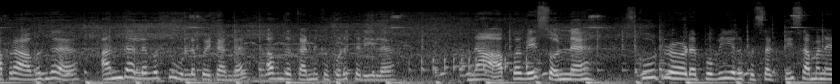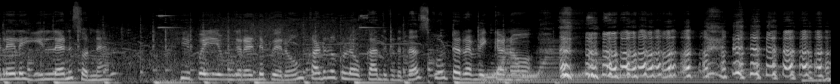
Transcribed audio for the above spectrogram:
அப்புறம் அவங்க அந்த அளவுக்கு உள்ளே போயிட்டாங்க. அவங்க கண்ணுக்கு கூட தெரியல. நான் அப்போவே சொன்னேன் ஸ்கூட்டரோட புவியீர்ப்பு சக்தி சமநிலையில் இல்லைன்னு சொன்னேன். இப்போ இவங்க ரெண்டு பேரும் கடலுக்குள்ளே உட்காந்துக்கிட்டு தான் ஸ்கூட்டரை விற்கணும்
